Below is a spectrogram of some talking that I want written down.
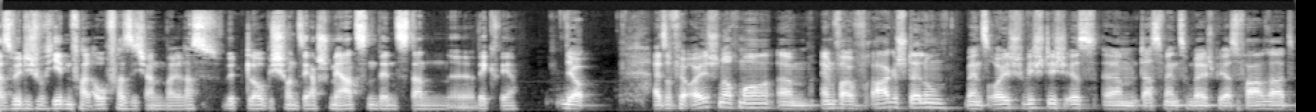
Das würde ich auf jeden Fall auch versichern, weil das wird, glaube ich, schon sehr schmerzen, wenn es dann äh, weg wäre. Ja, also für euch nochmal ähm, einfache Fragestellung, wenn es euch wichtig ist, ähm, dass wenn zum Beispiel das Fahrrad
